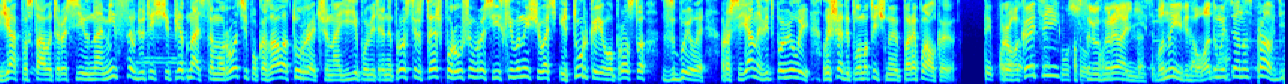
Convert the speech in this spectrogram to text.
Як поставити Росію на місце в 2015 році показала Туреччина. Її повітряний простір теж порушив російський винищувач, і турки його просто збили. Росіяни відповіли лише дипломатичною перепалкою. Провокації абсолютно реальні. Вони відбуватимуться насправді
